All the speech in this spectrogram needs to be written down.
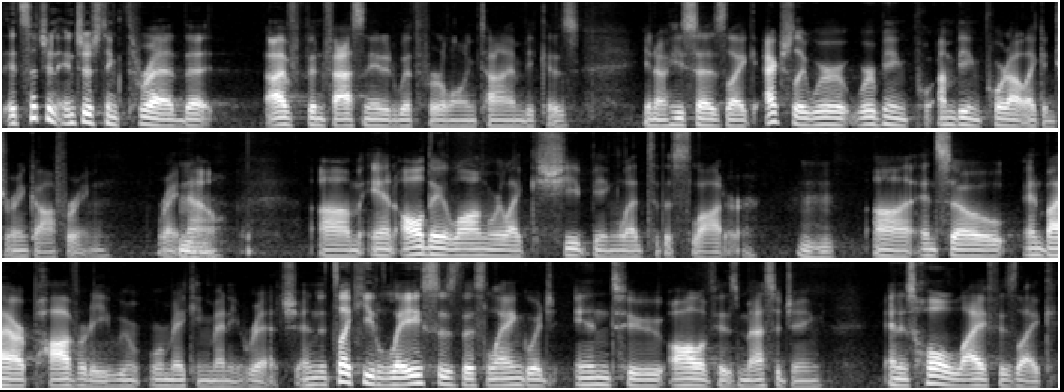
it's such an interesting thread that I've been fascinated with for a long time because you know he says like actually we're we're being I'm being poured out like a drink offering right mm. now, um, and all day long we're like sheep being led to the slaughter. Mm-hmm. Uh, and so, and by our poverty, we, we're making many rich. And it's like he laces this language into all of his messaging, and his whole life is like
